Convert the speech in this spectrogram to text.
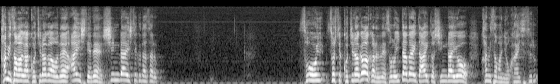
神様がこちら側をね愛してね信頼してくださる。そういうそしてこちら側からねそのいただいた愛と信頼を神様にお返しする。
